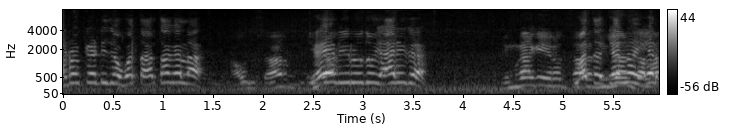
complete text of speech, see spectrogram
ಅಡ್ವೊಕೇಟ್ ಇದೆ ಗೊತ್ತ? ಅರ್ಥ ಆಗಲ್ಲ. ಹೌದು ಸರ್. ಜೈಲ್ ಇರುವುದು ಯಾರಿಗ? ನಿಮ್ಗಾಗಿ ಇರೋದು ಮತ್ತೆ ಸರ್ ಜನ ಏನ್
